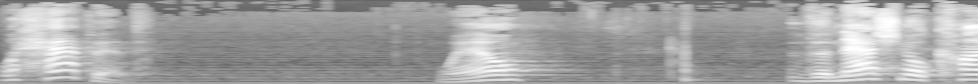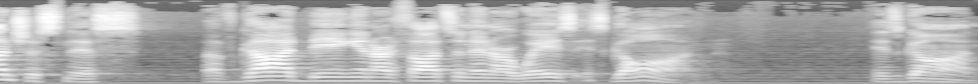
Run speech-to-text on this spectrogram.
What happened? Well, the national consciousness of God being in our thoughts and in our ways, it's gone. It's gone.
